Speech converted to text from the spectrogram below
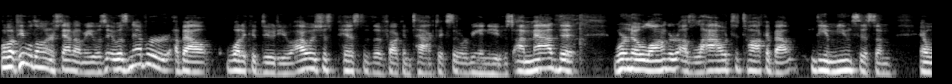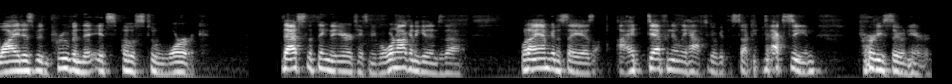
But what people don't understand about me was it was never about what it could do to you. I was just pissed at the fucking tactics that were being used. I'm mad that we're no longer allowed to talk about the immune system and why it has been proven that it's supposed to work. That's the thing that irritates me, but we're not going to get into that. What I am going to say is I definitely have to go get the second vaccine pretty soon here.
